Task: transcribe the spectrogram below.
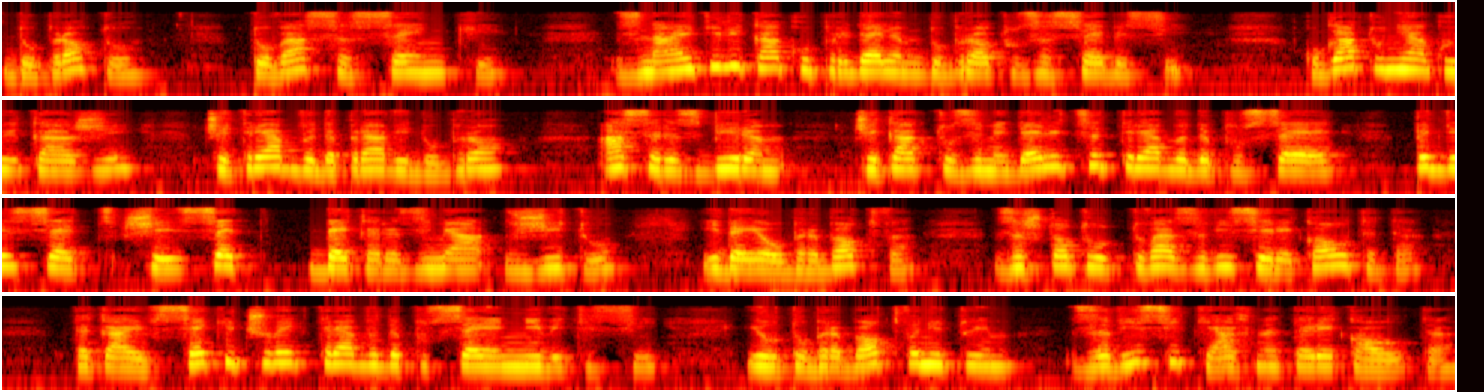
Доброто — това са сенки. Знаете ли как определям доброто за себе си? Когато някой каже, че трябва да прави добро, аз разбирам, че както земеделица трябва да посее 50-60 декара земя с жито и да я обработва, защото от това зависи реколтата, така и всеки човек трябва да посее нивите си и от обработването им зависи тяхната реколта.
